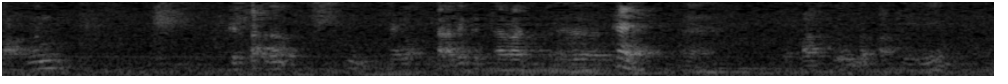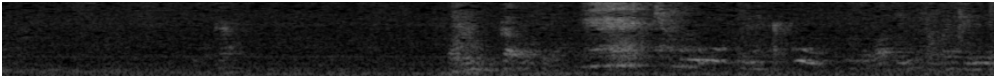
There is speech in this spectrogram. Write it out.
Bangun. Ketat dah. Hmm, Tengok tak ada getaran uh, tense. Lepas tu lepas sini. Buka. Baru buka ni tengok. Oh, sini kaku. Lepas sini sampai sini.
